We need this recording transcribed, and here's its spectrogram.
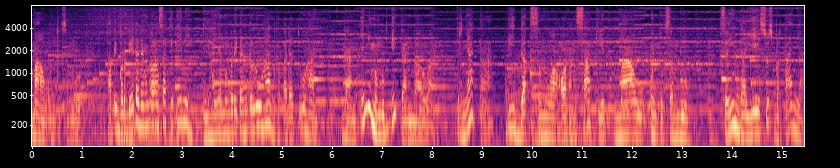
mau untuk sembuh. Tapi berbeda dengan orang sakit ini, dia hanya memberikan keluhan kepada Tuhan. Dan ini membuktikan bahwa ternyata tidak semua orang sakit mau untuk sembuh. Sehingga Yesus bertanya,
